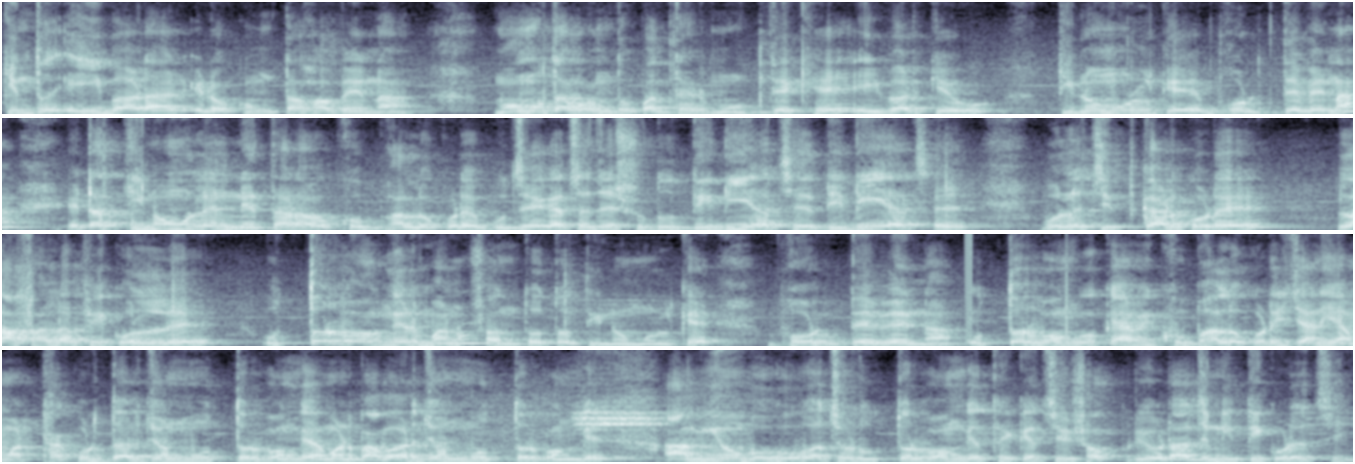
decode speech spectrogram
কিন্তু এইবার আর এরকমটা হবে না। মমতা বন্দ্যোপাধ্যায়ের মুখ দেখে এইবার কেউ তৃণমূলকে ভোট দেবে না। এটা তৃণমূলের নেতারাও খুব ভালো করে বুঝে গেছে যে শুধু দিদি আছে দিদি আছে বলে চিৎকার করে লাফালাফি করলে উত্তরবঙ্গের মানুষ অন্তত তৃণমূলকে ভোট দেবে না। উত্তরবঙ্গকে আমি খুব ভালো করেই জানি। আমার ঠাকুরদার জন্ম উত্তরবঙ্গে, আমার বাবার জন্ম উত্তরবঙ্গে। আমিও বহু বছর উত্তরবঙ্গে থেকেছি, সক্রিয় রাজনীতি করেছি।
